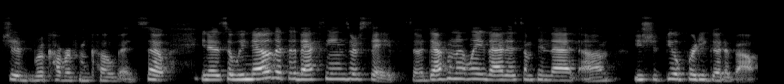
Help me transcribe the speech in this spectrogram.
should recover from covid. So you know so we know that the vaccines are safe. So definitely that is something that um, you should feel pretty good about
